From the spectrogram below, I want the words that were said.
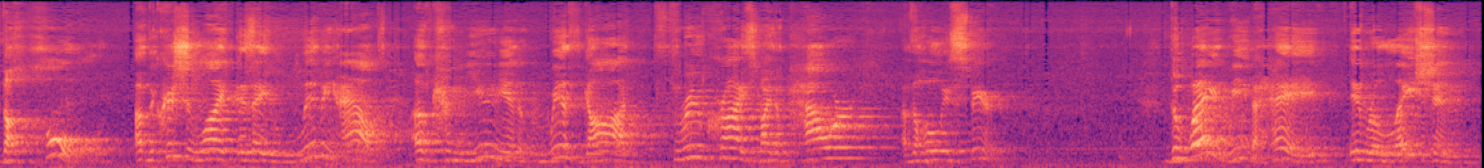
The whole of the Christian life is a living out of communion with God through Christ by the power of the Holy Spirit. The way we behave in relation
